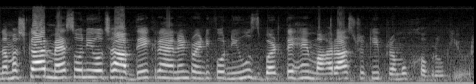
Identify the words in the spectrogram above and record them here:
नमस्कार, मैं सोनी ओझा, आप देख रहे हैं एन न्यूज़ बढ़ते हैं महाराष्ट्र की प्रमुख खबरों की ओर।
